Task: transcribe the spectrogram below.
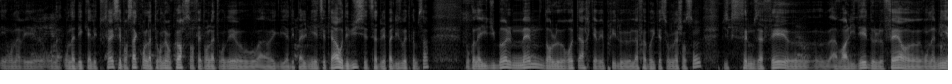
et on, avait, euh, on, a, on a décalé tout ça. Et c'est pour ça qu'on l'a tourné en Corse, en fait. On l'a tourné au- avec il y a des palmiers, etc. Au début, ça devait pas du tout être comme ça. Donc, on a eu du bol, même dans le retard qu'avait pris le- la fabrication de la chanson, puisque ça nous a fait euh, avoir l'idée de le faire. euh, on a mis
